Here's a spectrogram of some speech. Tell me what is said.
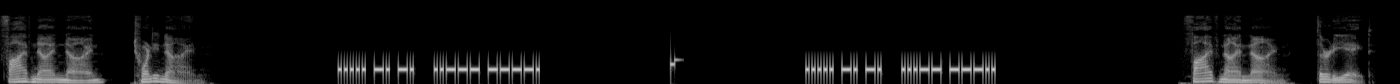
599, 29. 599, 38.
